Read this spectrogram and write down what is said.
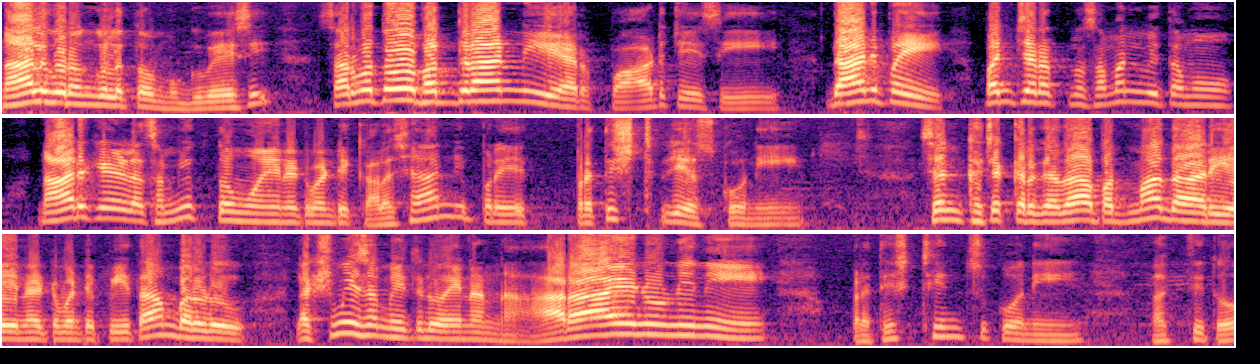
నాలుగు రంగులతో ముగ్గు వేసి సర్వతోభద్రాన్ని ఏర్పాటు చేసి దానిపై పంచరత్న సమన్వితము నారికేళ సంయుక్తము అయినటువంటి కలశాన్ని ప్రతిష్ఠ చేసుకొని శంఖచక్ర గదా పద్మాధారి అయినటువంటి పీతాంబరుడు లక్ష్మీ సమేతుడు అయిన నారాయణునిని ప్రతిష్ఠించుకొని భక్తితో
